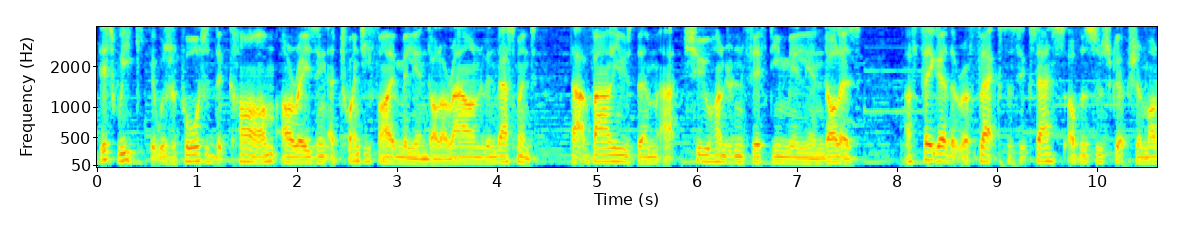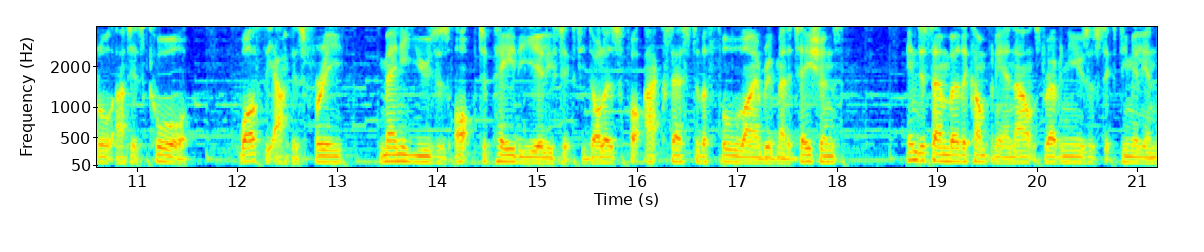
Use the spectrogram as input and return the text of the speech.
This week, it was reported that Calm are raising a $25 million round of investment that values them at $250 million, a figure that reflects the success of the subscription model at its core. Whilst the app is free, many users opt to pay the yearly $60 for access to the full library of meditations. In December, the company announced revenues of $60 million,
